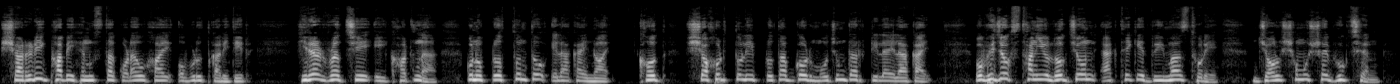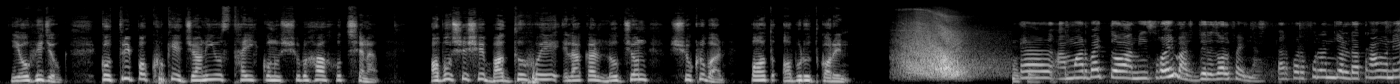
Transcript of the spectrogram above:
শারীরিকভাবে হেনস্থা করাও হয় অবরোধকারীদের। হীরার রাজ্যে এই ঘটনা কোনো প্রত্যন্ত এলাকায় নয়। খোদ শহরতলি প্রতাপগড় মজুমদার টিলা এলাকায়। অভিযোগ, স্থানীয় লোকজন এক থেকে দুই মাস ধরে জল সমস্যায় ভুগছেন। এই অভিযোগ কর্তৃপক্ষকে জানিয়েও স্থায়ী কোনো সুরাহা হচ্ছে না। অবশেষে বাধ্য হয়ে এলাকার লোকজন শুক্রবার পথ অবরোধ করেন। আমার বাড়ি তো আমি ছয় মাস ধরে জল পাই না। তারপরে পুরান জলটা থামনে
